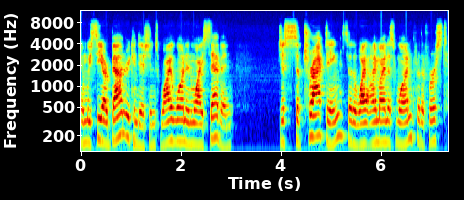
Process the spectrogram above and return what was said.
and we see our boundary conditions, y1 and y7, just subtracting, so the yi minus 1 for the first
